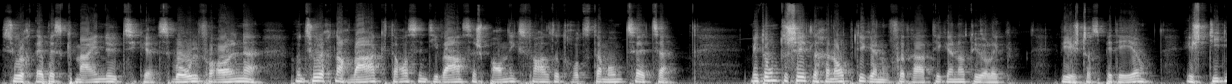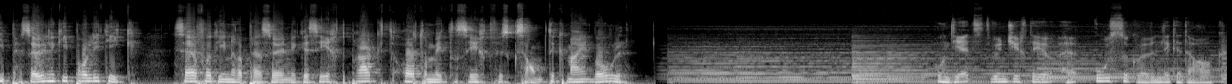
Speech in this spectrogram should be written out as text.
sucht eben das Gemeinnützige, das Wohl von allen und sucht nach Weg, das in diversen Spannungsfeldern trotzdem umzusetzen. Mit unterschiedlichen Optiken und Vertretungen natürlich. Wie ist das bei dir? Ist deine persönliche Politik sehr von deiner persönlichen Sicht prägt oder mit der Sicht fürs gesamte Gemeinwohl? Und jetzt wünsche ich dir einen außergewöhnlichen Tag.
